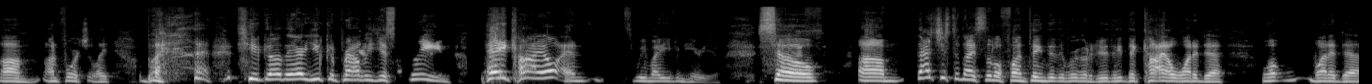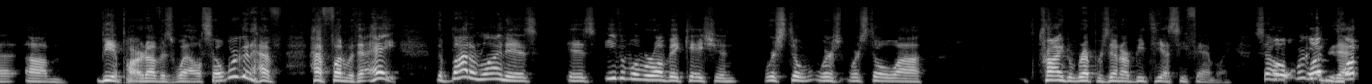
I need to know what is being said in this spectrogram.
um, unfortunately. But you go there, you could probably just scream, "Hey, Kyle!" and we might even hear you. So um, that's just a nice little fun thing that, that we're going to do. That, Kyle wanted to wanted to um, be a part of as well. So we're going to have have fun with that. Hey, the bottom line is is even when we're on vacation, we're still we're we're still uh, trying to represent our BTSC family. So Well, we're going to do that. what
